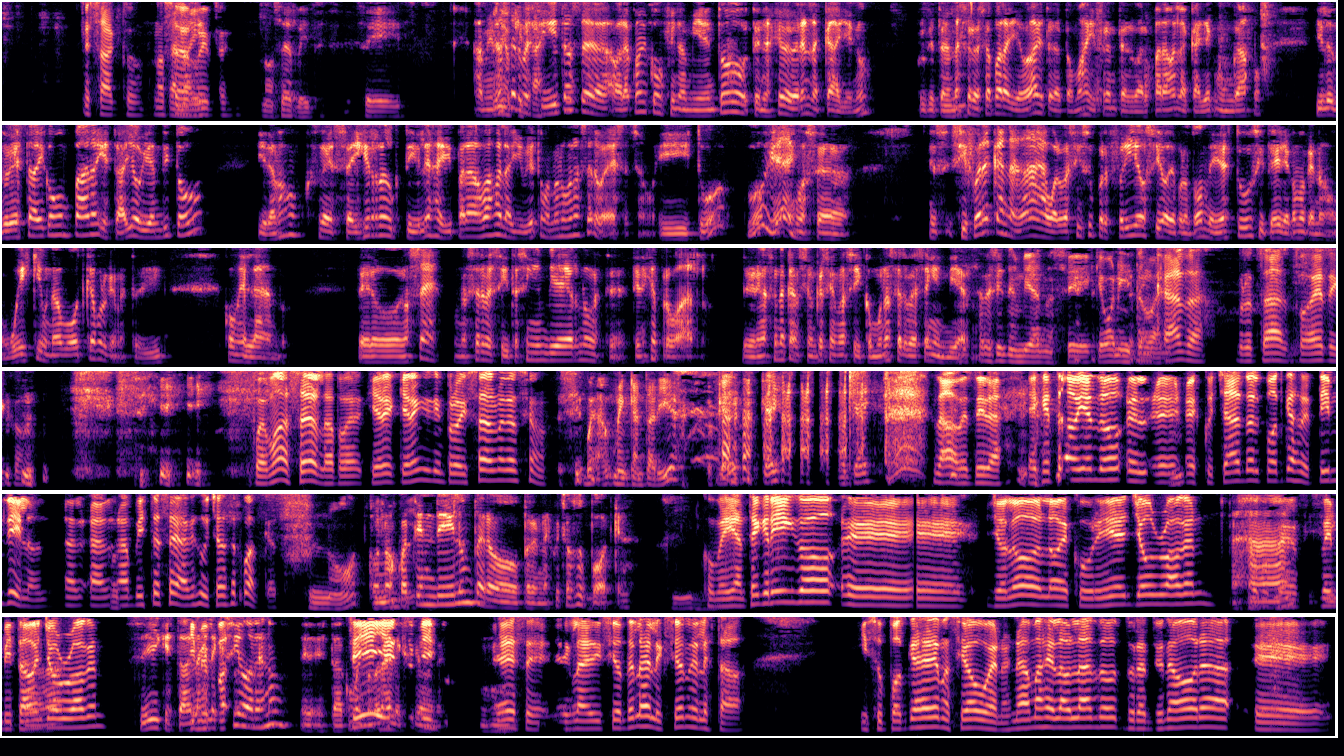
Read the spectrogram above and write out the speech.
Exacto, no se sea, no hay- derrite. No se derrite. Sí. A mí una Coño, cervecita, o sea, ahora con el confinamiento tenías que beber en la calle, ¿no? Porque te dan la cerveza para llevar y te la tomas ahí frente al bar parado en la calle como un gafo. Y el otro día estaba ahí con un pana y estaba lloviendo y todo. Y éramos como o sea, seis irreductibles ahí parados bajo la lluvia tomándonos una cerveza, chamo. Y estuvo, estuvo bien, o sea. Si fuera Canadá o algo así súper frío, sí, o de pronto donde vives tú, sí te diría como que no, un whisky, una vodka, porque me estoy congelando. Pero no sé, una cervecita sin invierno, este, tienes que probarlo. Deberían hacer una canción que se llama así, como una cerveza en invierno. Cervecita de invierno, sí, qué Me bonito. vale. encanta, brutal, poético. Sí. Podemos hacerla, pues, ¿quieren, ¿quieren improvisar una canción? Sí, bueno, me encantaría. Ok, ok, ok. No, mentira. Es que estaba viendo, el, eh, escuchando el podcast de Tim Dillon. ¿Han, han- han visto ese, han escuchado ese podcast? No. Conozco a Tim Dillon, pero, pero no he escuchado su podcast. Comediante gringo, eh, yo lo, lo descubrí en Joe Rogan, Ajá, sí, sí, me invitado en Joe Rogan. Sí, que estaba en las elecciones, ¿no? Eh, estaba Sí, las elecciones. Ese, en la edición de las elecciones él estaba. Y su podcast es demasiado bueno. Es nada más él hablando durante una hora eh,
